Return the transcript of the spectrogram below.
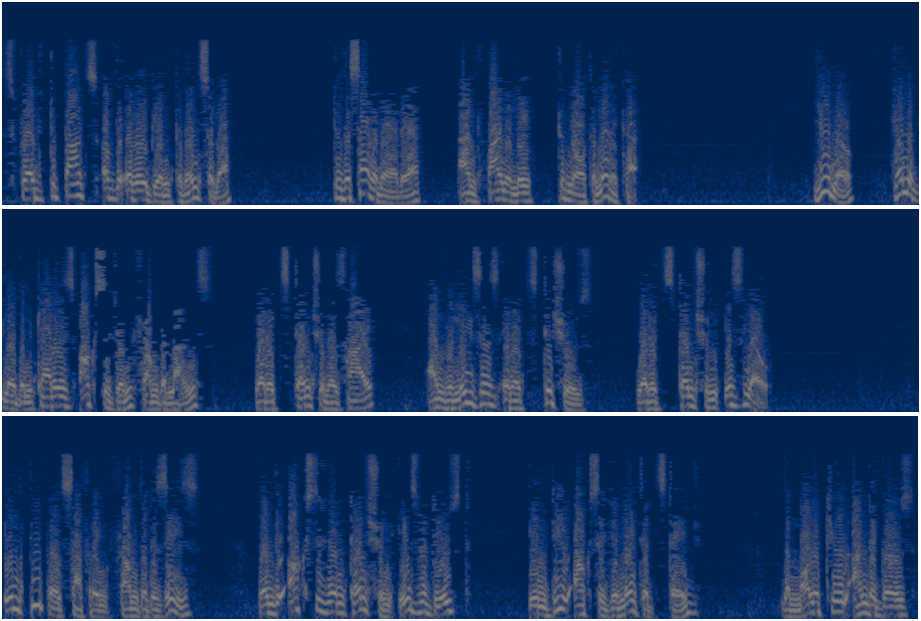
spread to parts of the Arabian Peninsula, to the southern area, and finally to North America. You know, hemoglobin carries oxygen from the lungs, where its tension is high, and releases in its tissues, where its tension is low. In people suffering from the disease, when the oxygen tension is reduced in deoxygenated stage, the molecule undergoes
